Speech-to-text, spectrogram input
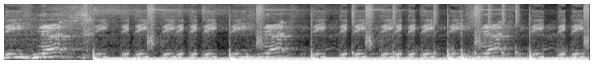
These nuts. These, these, these, these, these nuts. These, these, these, these, these nuts. These, these,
